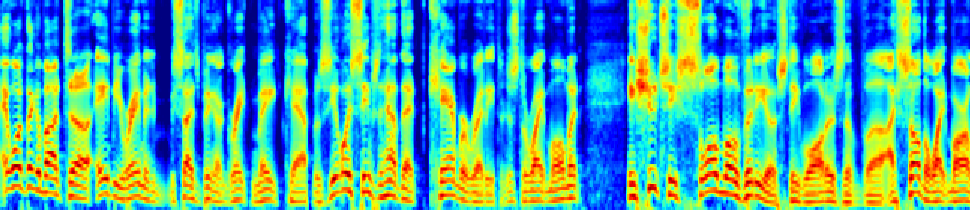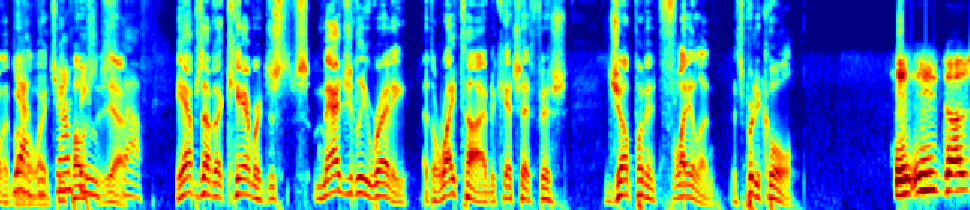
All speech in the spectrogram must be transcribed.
And one thing about uh, A.B. Raymond, besides being a great mate, Cap, is he always seems to have that camera ready at just the right moment. He shoots these slow mo videos, Steve Waters. Of uh, I saw the white marlin by yeah, the way. jumping he posted, yeah. stuff. He happens to have that camera just magically ready at the right time to catch that fish jumping and flailing. It's pretty cool. He he does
